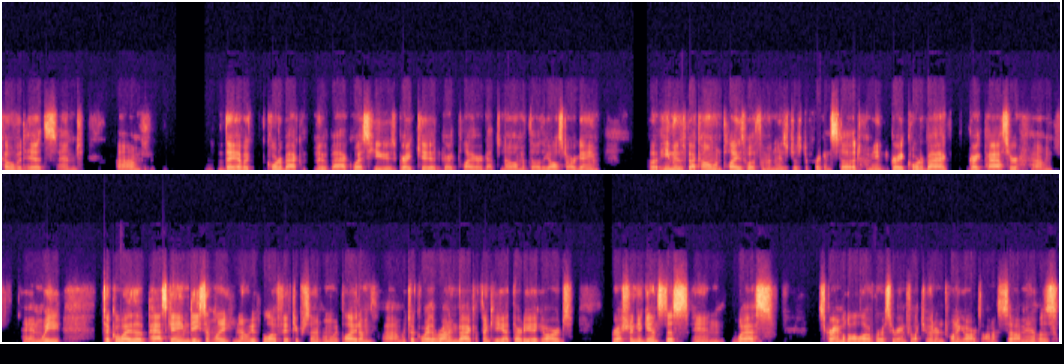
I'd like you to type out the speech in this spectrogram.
COVID hits and um, they have a quarterback move back, Wes Hughes, great kid, great player. Got to know him at the, the All Star game, but he moves back home and plays with them and is just a freaking stud. I mean, great quarterback, great passer. Um, and we took away the pass game decently. You know, he was below 50% when we played him. Um, we took away the running back. I think he had 38 yards rushing against us, and Wes scrambled all over us. He ran for like 220 yards on us. So, I mean, it was,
